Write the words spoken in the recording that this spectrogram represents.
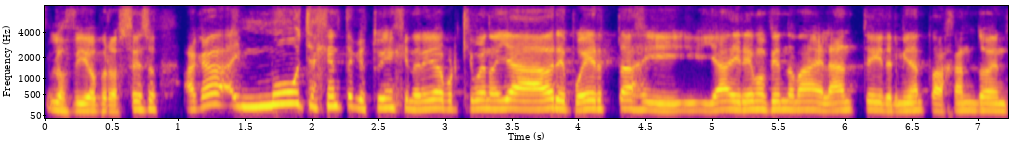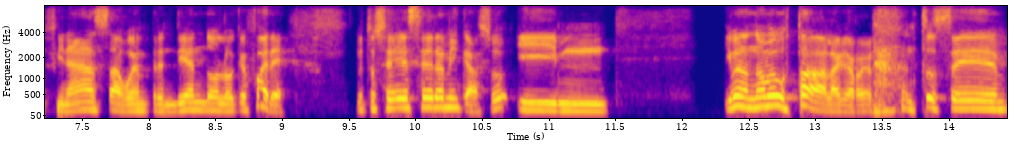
los bioprocesos. Acá hay mucha gente que estudia ingeniería porque, bueno, ya abre puertas y, ya iremos viendo más adelante y terminan trabajando en finanzas o emprendiendo, lo que fuere. Entonces, ese era mi caso. Y, y bueno, no me gustaba la carrera. Entonces,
